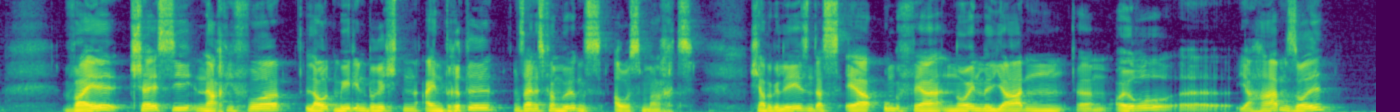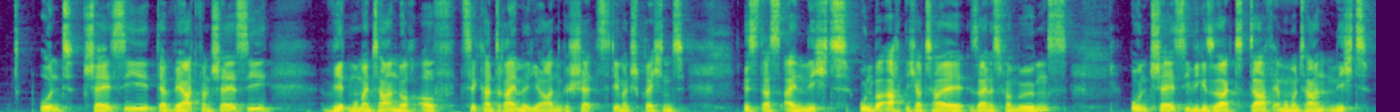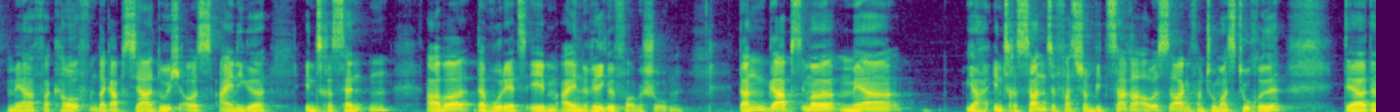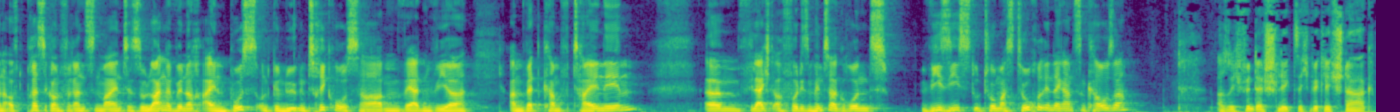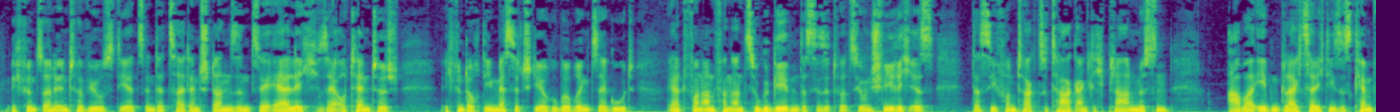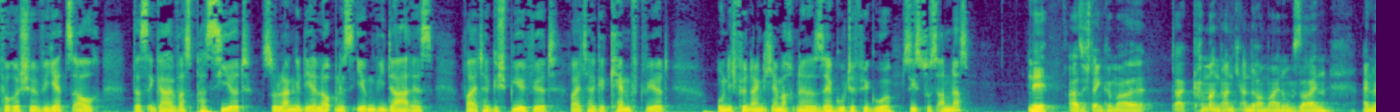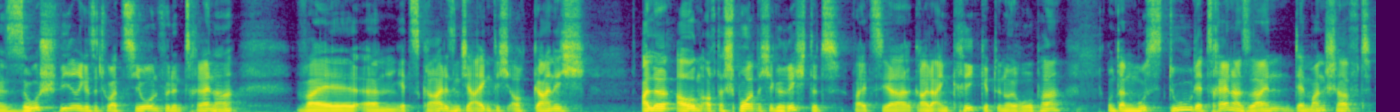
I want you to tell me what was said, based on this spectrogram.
weil Chelsea nach wie vor laut Medienberichten ein Drittel seines Vermögens ausmacht. Ich habe gelesen, dass er ungefähr 9 Milliarden ähm, Euro äh, ja, haben soll. Und Chelsea, der Wert von Chelsea wird momentan noch auf circa 3 Milliarden geschätzt. Dementsprechend ist das ein nicht unbeachtlicher Teil seines Vermögens. Und Chelsea, wie gesagt, darf er momentan nicht mehr verkaufen. Da gab es ja durchaus einige Interessenten, aber da wurde jetzt eben ein Riegel vorgeschoben. Dann gab es immer mehr ja, interessante, fast schon bizarre Aussagen von Thomas Tuchel, der dann auf Pressekonferenzen meinte, solange wir noch einen Bus und genügend Trikots haben, werden wir am Wettkampf teilnehmen. Ähm, vielleicht auch vor diesem Hintergrund, wie siehst du Thomas Tuchel in der ganzen Causa? Also ich finde, er schlägt sich wirklich stark. Ich finde seine Interviews, die jetzt in der Zeit entstanden sind, sehr ehrlich, sehr authentisch. Ich finde auch die Message, die er rüberbringt, sehr gut. Er hat von Anfang an zugegeben, dass die Situation schwierig ist, dass sie von Tag zu Tag eigentlich planen müssen, aber eben gleichzeitig dieses Kämpferische, wie jetzt auch, dass egal was passiert, solange die Erlaubnis irgendwie da ist, weiter gespielt wird, weiter gekämpft wird. Und ich finde eigentlich, er macht eine sehr gute Figur. Siehst du es anders? Nee, also ich denke mal, da kann man gar nicht anderer Meinung sein. Eine so schwierige Situation für den Trainer, weil ähm, jetzt gerade sind ja eigentlich auch gar nicht alle Augen auf das Sportliche gerichtet, weil es ja gerade einen Krieg gibt in Europa. Und dann musst du der Trainer sein der Mannschaft,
